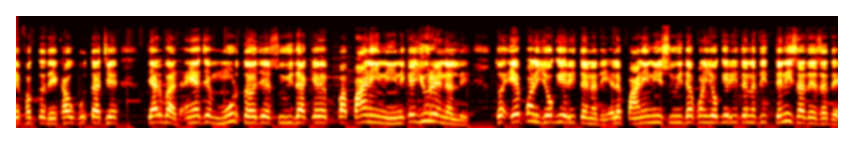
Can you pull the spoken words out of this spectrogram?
એ ફક્ત દેખાવ પૂરતા છે, ત્યારબાદ અહીંયા જે મૂર્ત જે સુવિધા કે પાણીની કે યુરેનલની, તો એ પણ યોગ્ય રીતે નથી. એટલે પાણીની સુવિધા પણ યોગ્ય રીતે નથી. તેની સાથે સાથે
